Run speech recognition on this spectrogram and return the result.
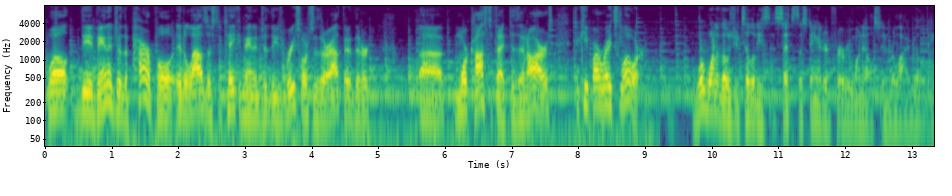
Well, the advantage of the power pool, it allows us to take advantage of these resources that are out there that are uh, more cost effective than ours to keep our rates lower. We're one of those utilities that sets the standard for everyone else in reliability.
